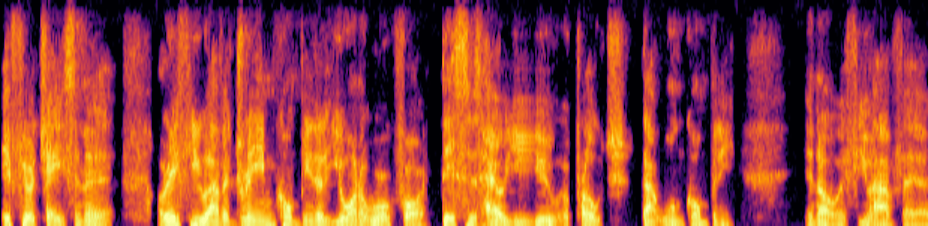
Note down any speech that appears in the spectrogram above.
if you're chasing a or if you have a dream company that you want to work for. This is how you approach that one company. You know, if you have, um,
